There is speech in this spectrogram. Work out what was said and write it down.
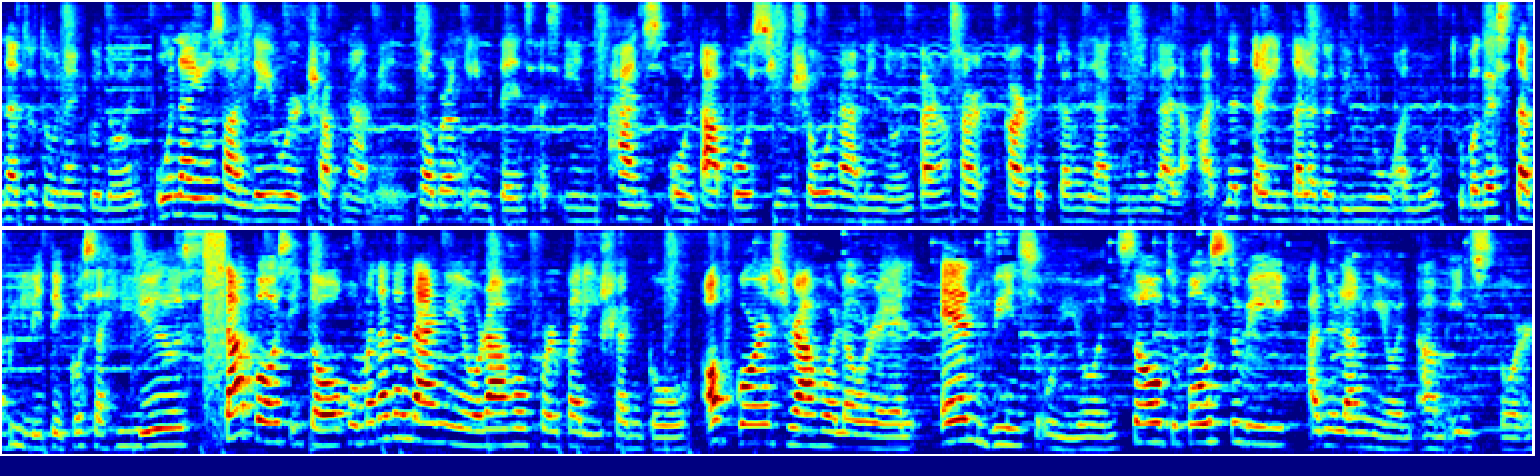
natutunan ko doon? Una yung Sunday workshop namin. Sobrang intense, as in, hands-on. Tapos, yung show namin noon, parang sa carpet kami lagi naglalakad. Na-train talaga dun yung, ano, kumbaga, stability ko sa heels. Tapos, ito, kung matatandaan nyo yung Raho for Parisian ko. Of course, Raho Laurel and Vince Uyon. So, supposed to be, ano lang yun, um, in-store.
